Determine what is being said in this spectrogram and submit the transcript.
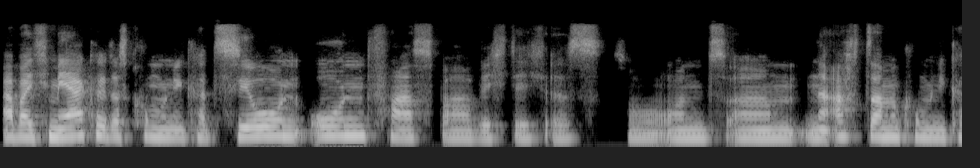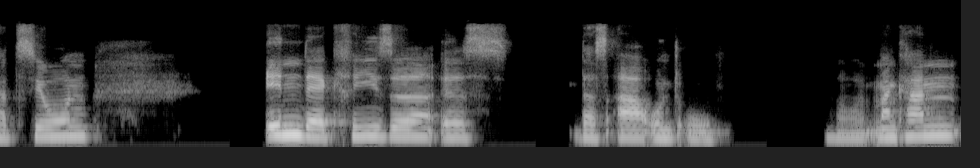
aber ich merke, dass Kommunikation unfassbar wichtig ist. So, und ähm, eine achtsame Kommunikation in der Krise ist das A und O. So, man kann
